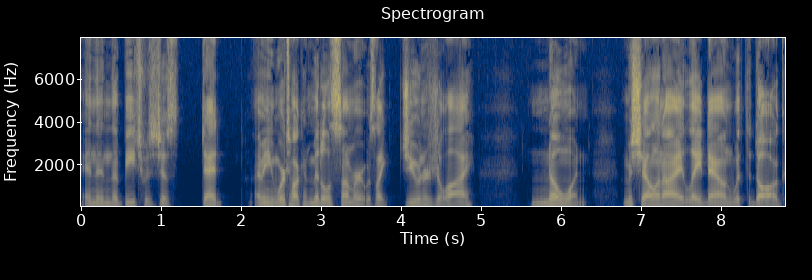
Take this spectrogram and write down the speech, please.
And then the beach was just dead. I mean, we're talking middle of summer. It was like June or July. No one. Michelle and I laid down with the dog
